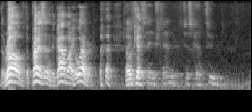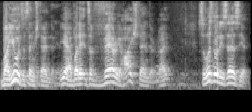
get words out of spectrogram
the rav, the president, the gabbai, whoever. okay. It's the same standard, it's just got two. By you, it's the same stender. Yeah, but it's a very high stender, right? So listen to what he says here.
